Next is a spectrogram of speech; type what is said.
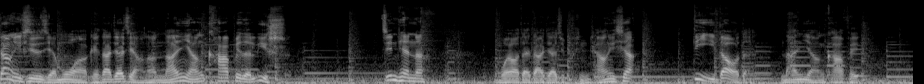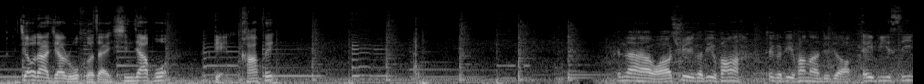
上一期的节目啊，给大家讲了南洋咖啡的历史。今天呢，我要带大家去品尝一下地道的南洋咖啡，教大家如何在新加坡点咖啡。现在我要去一个地方啊，这个地方呢就叫 A B C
